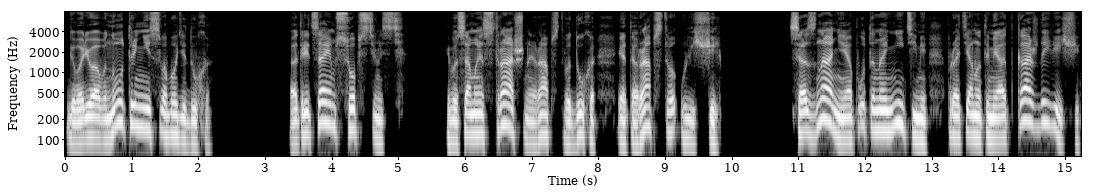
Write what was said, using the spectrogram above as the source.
Говорю о внутренней свободе духа. Отрицаем собственность, ибо самое страшное рабство духа — это рабство у вещей. Сознание опутано нитями, протянутыми от каждой вещи,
